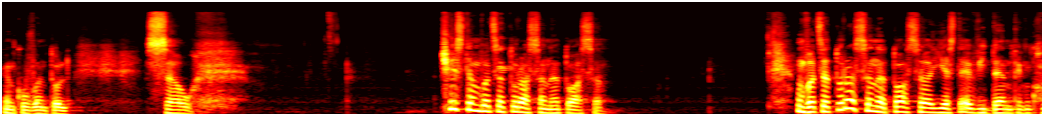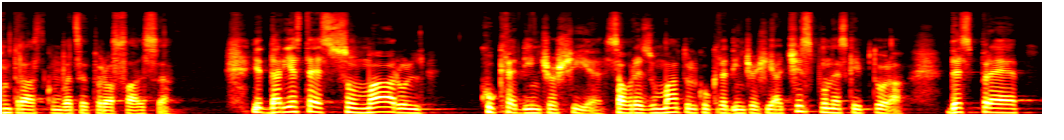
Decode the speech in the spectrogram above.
în cuvântul său. Ce este învățătura sănătoasă? Învățătura sănătoasă este evident în contrast cu învățătura falsă. Dar este sumarul cu credincioșie sau rezumatul cu credincioșie. Ce spune Scriptura despre uh,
